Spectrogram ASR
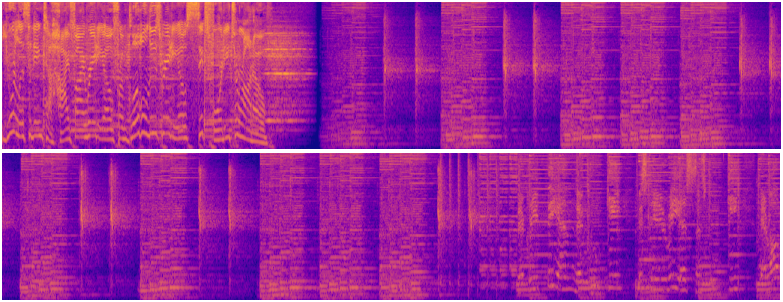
You're listening to Hi Fi Radio from Global News Radio 640 Toronto. They're creepy and they're kooky, mysterious and spooky. They're all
